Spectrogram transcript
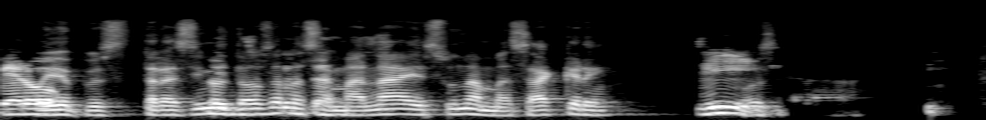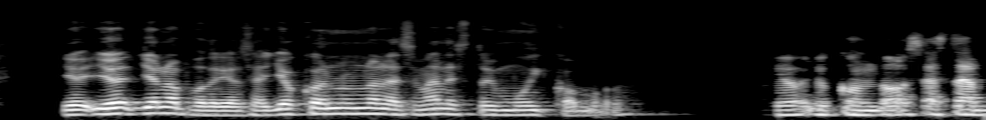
Pero, Oye, pues tres invitados a la semana es una masacre. Sí. Yo, yo, yo, no podría, o sea, yo con uno a la semana estoy muy cómodo. Yo, yo con dos, hasta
